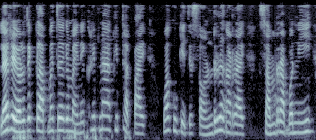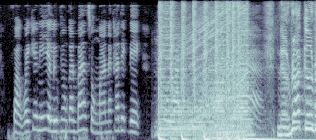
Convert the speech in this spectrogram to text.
และเดี๋ยวเราจะกลับมาเจอกันใหม่ในคลิปหน้าคลิปถัดไป ว่าครูเกดจะสอนเรื่องอะไรสำหรับวันนี้ ฝากไว้แค่นี้อย่าลืมทำการบ้านส่งมานะคะเด็กๆสวัสดี น่ารักอะไร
